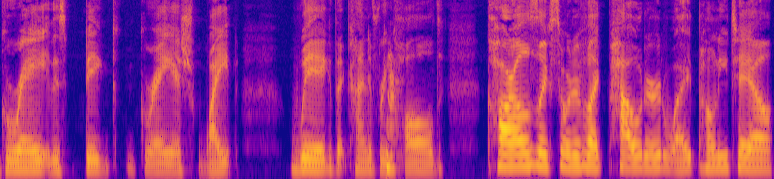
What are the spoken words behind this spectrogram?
gray, this big grayish white wig that kind of recalled Karl's like sort of like powdered white ponytail.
